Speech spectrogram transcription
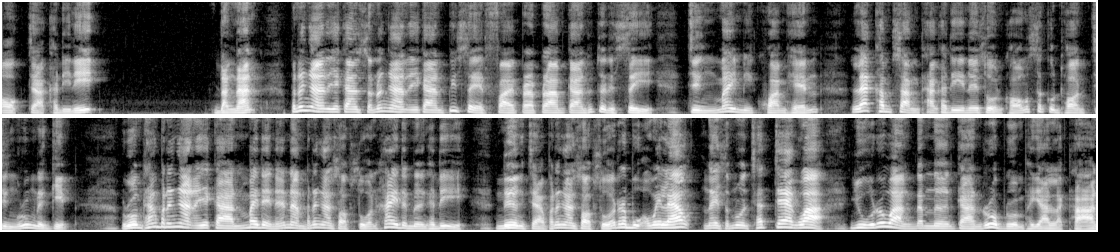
ออกจากคดีนี้ ดังนั้นพนักงานอายการสำนักงานอายการพิเศษฝ่ายปราบปรามการทุจริต 4 จึงไม่มีความเห็น และคำสั่งทางคดีในส่วนของสกุลทรจึงรุ่งเรืองกิจ รวมทั้งพนักงานอายการไม่ได้แนะนำพนักงานสอบสวนให้ดำเนินคดี เนื่องจากพนักงานสอบสวนระบุเอาไว้แล้ว ในสำนวนชัดแจ้งว่าอยู่ระหว่างดำเนินการรวบรวมพยานหลักฐาน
